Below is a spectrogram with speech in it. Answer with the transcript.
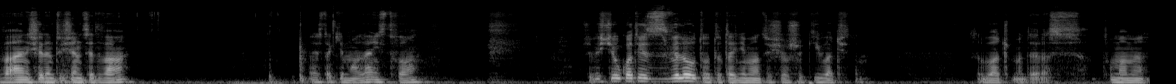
2N7002. To jest takie maleństwo. Oczywiście układ jest z wylotu, tutaj nie ma co się oszukiwać. Zobaczmy teraz. Tu mamy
